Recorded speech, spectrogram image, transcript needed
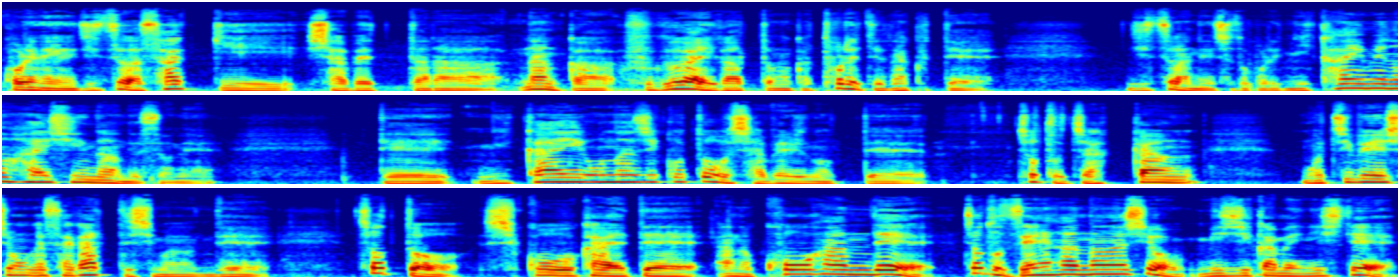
これね、実はさっき喋ったら、なんか不具合があったのか取れてなくて、実はね、ちょっとこれ2回目の配信なんですよね。で、2回同じことを喋るのって、ちょっと若干モチベーションが下がってしまうんで、ちょっと趣向を変えて、あの後半で、ちょっと前半の話を短めにして、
